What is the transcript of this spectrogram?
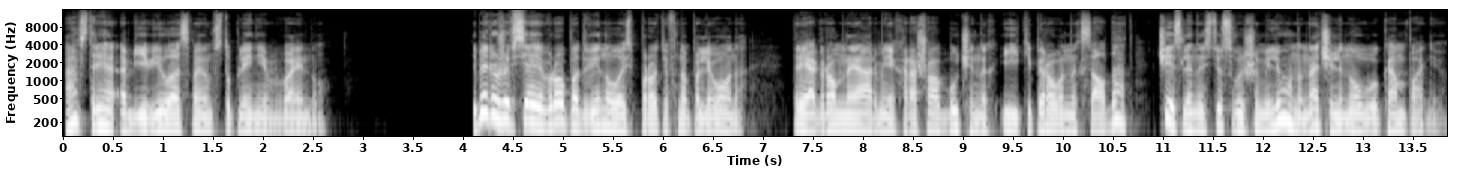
Австрия объявила о своем вступлении в войну. Теперь уже вся Европа двинулась против Наполеона. Три огромные армии хорошо обученных и экипированных солдат численностью свыше миллиона начали новую кампанию.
